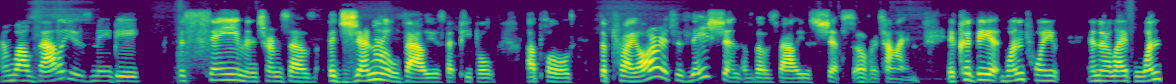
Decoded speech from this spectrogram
And while values may be the same in terms of the general values that people uphold, the prioritization of those values shifts over time. It could be at one point in their life, one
